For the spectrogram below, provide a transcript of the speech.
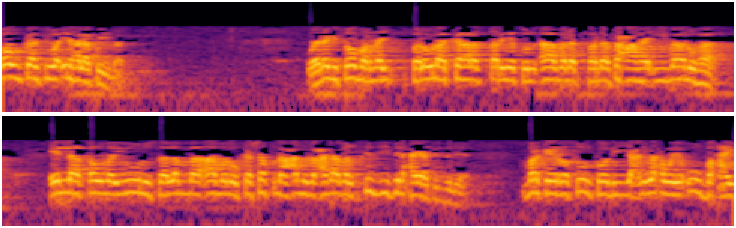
qowmkaasi waa in halaa ku yimaado. Waanagii soo marnay falowlaa kaanat qaryatun aamanat fanafacaha iimaanuha ilaa qowma yuunusa lamaa aamanuu kashafnaa canhum cadaaba alkhizyi fi lxayaati dunya. Markay rasuulkoodii yani waxa weye uu baxay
